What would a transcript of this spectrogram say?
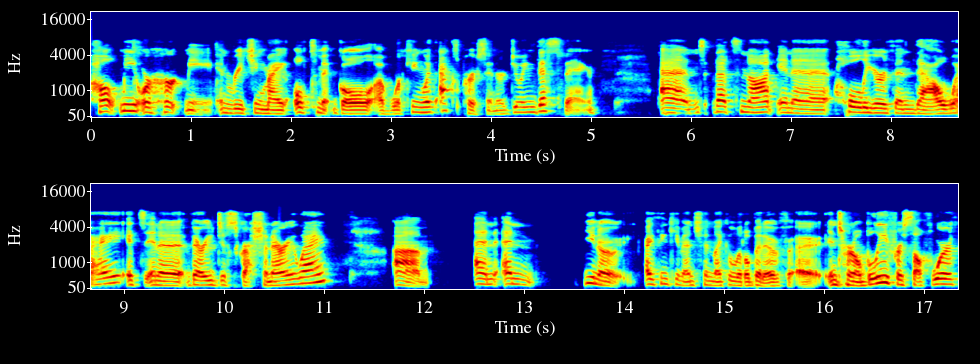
help me or hurt me in reaching my ultimate goal of working with X person or doing this thing? And that's not in a holier than thou way. It's in a very discretionary way. Um, and and you know, I think you mentioned like a little bit of uh, internal belief or self worth.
